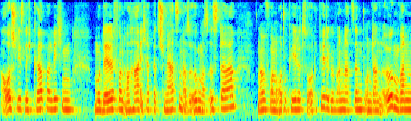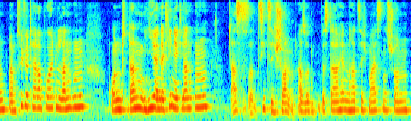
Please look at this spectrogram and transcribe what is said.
ausschließlich körperlichen Modell von, aha, ich habe jetzt Schmerzen, also irgendwas ist da, ne, von Orthopäde zu Orthopäde gewandert sind und dann irgendwann beim Psychotherapeuten landen und dann hier in der Klinik landen das zieht sich schon. Also bis dahin hat sich meistens schon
